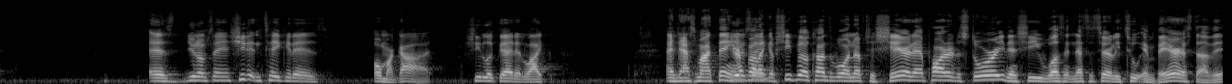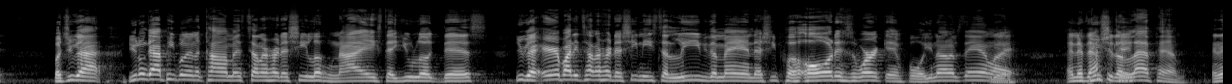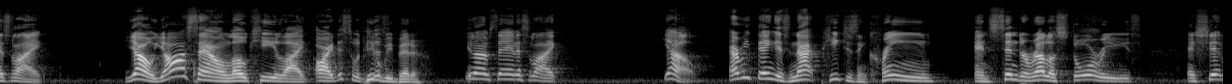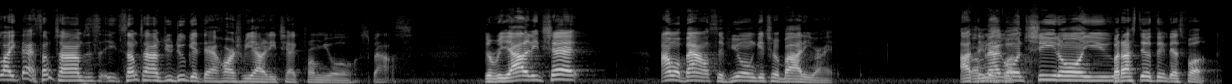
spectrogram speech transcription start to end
as you know what I'm saying. She didn't take it as, oh my god. She looked at it like, And that's my thing. You know I felt like if she felt comfortable enough to share that part of the story, then she wasn't necessarily too embarrassed of it. But you got you don't got people in the comments telling her that she look nice, that you look this. You got everybody telling her that she needs to leave the man that she put all this work in for. You know what I'm saying? Like, and if you should have left him. And it's like, yo, y'all sound low key like, all right, this is what people this, be bitter. You know what I'm saying? It's like, yo, everything is not peaches and cream and Cinderella stories and shit like that. Sometimes it's, sometimes you do get that harsh reality check from your spouse. The reality check, I'm a bounce if you don't get your body right. I I'm think not going to fucked. cheat on you. but I still think that's fucked.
